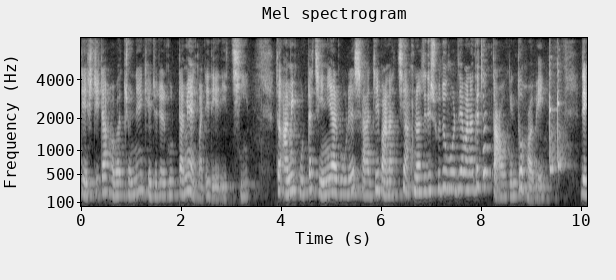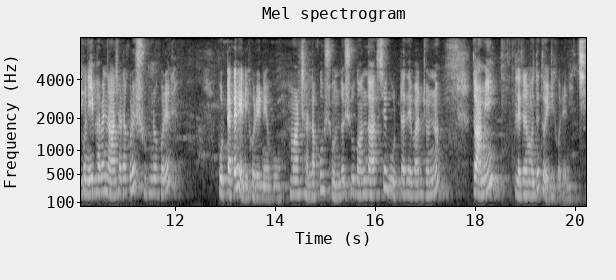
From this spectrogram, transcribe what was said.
টেস্টিটা হবার জন্যে খেজুরের গুড়টা আমি এক বাটি দিয়ে দিচ্ছি। তো আমি গুড়টা চিনি আর গুড়ের সাহায্যেই বানাচ্ছি। আপনারা যদি শুধু গুড় দিয়ে বানাতে চান, তাও কিন্তু হবে। দেখুন, এইভাবে নাড়াচাড়া করে শুকনো করে পুরটাকে রেডি করে নেব। মাছাল্লা খুব সুন্দর সুগন্ধ আসছে গুড়টা দেবার জন্য। তো আমি প্লেটের মধ্যে তৈরি করে নিচ্ছি।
